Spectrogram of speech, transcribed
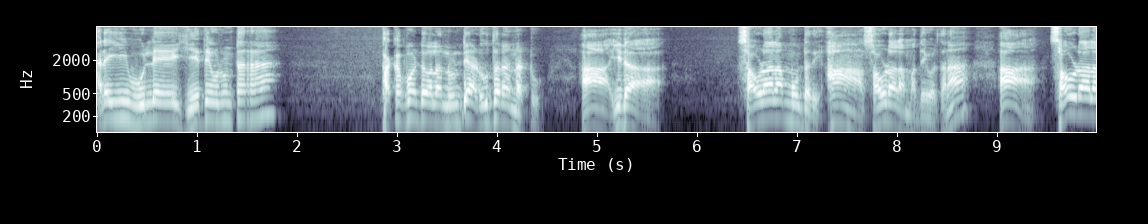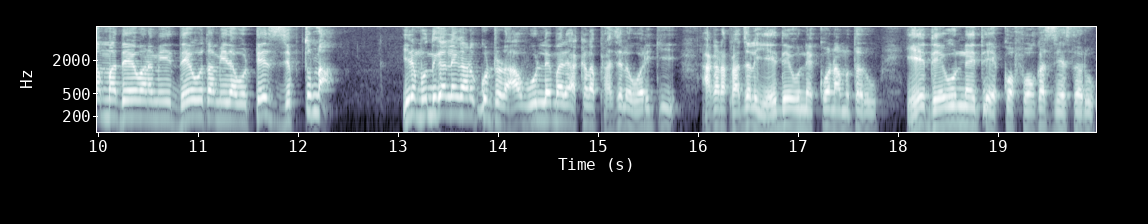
అరే ఈ ఊళ్ళో ఏ దేవుడు ఉంటారా? పక్కపొంటి వాళ్ళని ఉంటే అడుగుతారు అన్నట్టు ఇడ సౌడాలమ్మ ఉంటుంది. ఆ, సౌడాలమ్మ దేవతనా? సౌడాలమ్మ దేవుని మీద దేవత మీద ఒట్టేసి చెప్తున్నా. ఈయన ముందుగానే కనుక్కుంటాడు ఆ ఊళ్ళో మరి అక్కడ ప్రజలు ఎవరికి? అక్కడ ప్రజలు ఏ దేవుణ్ణి ఎక్కువ నమ్ముతారు? ఏ దేవుణ్ణి అయితే ఎక్కువ ఫోకస్ చేస్తారు?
